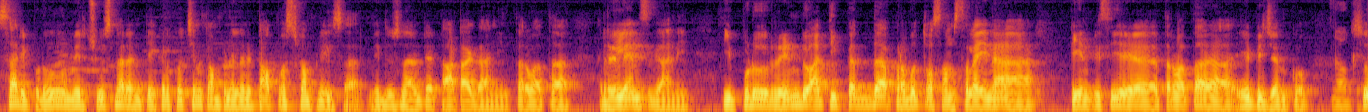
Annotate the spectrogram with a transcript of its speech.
సార్ ఇప్పుడు మీరు చూసినారంటే ఇక్కడికి వచ్చిన కంపెనీలన్నీ టాప్ మోస్ట్ కంపెనీలు సార్. మీరు చూసినారంటే టాటా కానీ తర్వాత రిలయన్స్ కానీ ఇప్పుడు రెండు అతిపెద్ద ప్రభుత్వ సంస్థలైన టిఎన్పిసి తర్వాత ఏపీ జెన్కో. సో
